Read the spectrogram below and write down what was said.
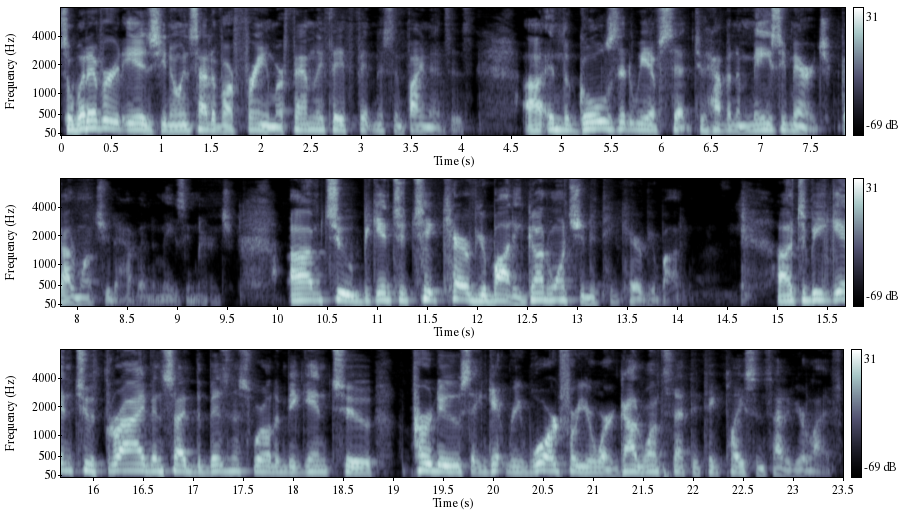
So, whatever it is, you know, inside of our frame, our family, faith, fitness, and finances, uh, and the goals that we have set to have an amazing marriage, God wants you to have an amazing marriage. Um, to begin to take care of your body, God wants you to take care of your body. Uh, to begin to thrive inside the business world and begin to produce and get reward for your work. God wants that to take place inside of your life.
